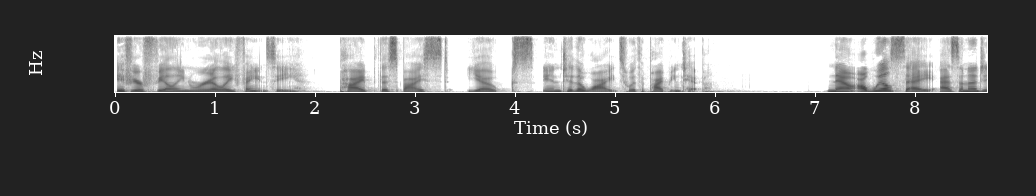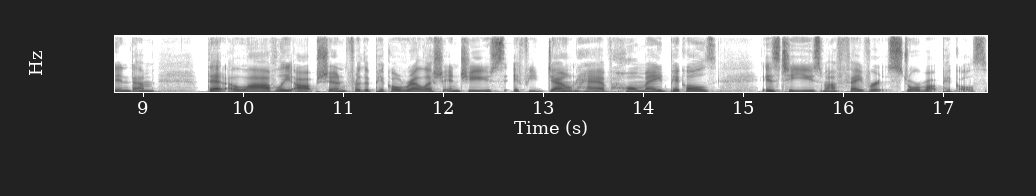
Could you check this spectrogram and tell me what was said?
If you're feeling really fancy, pipe the spiced yolks into the whites with a piping tip. Now, I will say, as an addendum, that a lively option for the pickle relish and juice, if you don't have homemade pickles, is to use my favorite store bought pickles.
